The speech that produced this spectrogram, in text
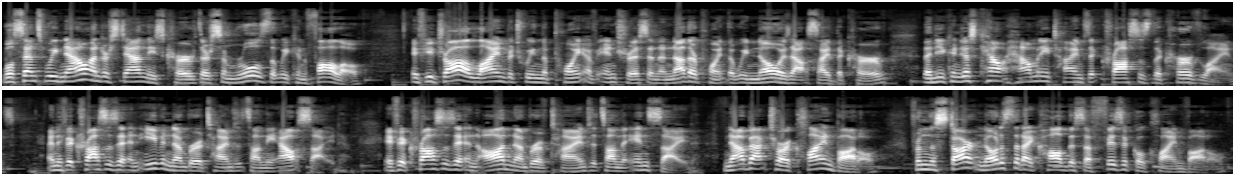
Well, since we now understand these curves, there's some rules that we can follow. If you draw a line between the point of interest and another point that we know is outside the curve, then you can just count how many times it crosses the curve lines. And if it crosses it an even number of times, it's on the outside. If it crosses it an odd number of times, it's on the inside. Now back to our Klein bottle. From the start, notice that I called this a physical Klein bottle.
